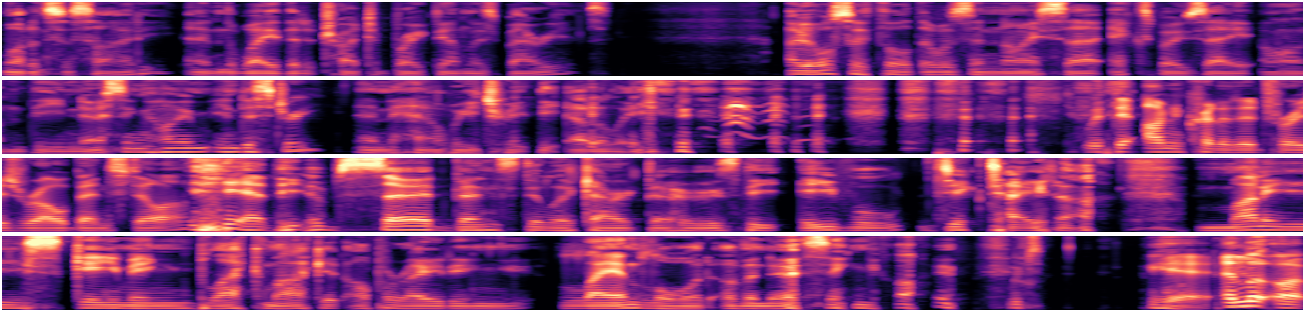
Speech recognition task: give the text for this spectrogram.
modern society and the way that it tried to break down those barriers. I also thought there was a nice uh, expose on the nursing home industry and how we treat the elderly. With the uncredited for his role, Ben Stiller. yeah, the absurd Ben Stiller character who is the evil dictator, money scheming, black market operating landlord of a nursing home. Which, Yeah. And look, uh,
